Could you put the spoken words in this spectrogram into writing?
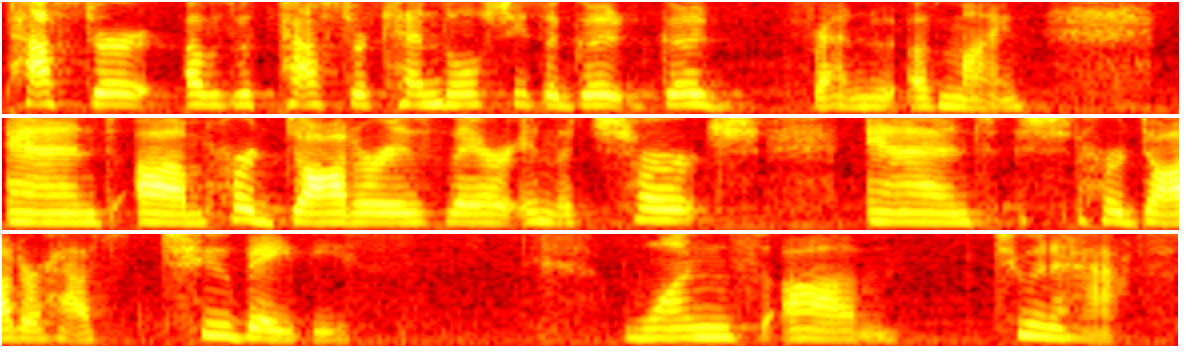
Pastor, I was with Pastor Kendall. She's a good good friend of mine, and um, her daughter is there in the church, and sh- her daughter has two babies. One's um, two and a half,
